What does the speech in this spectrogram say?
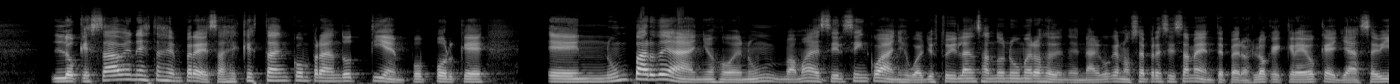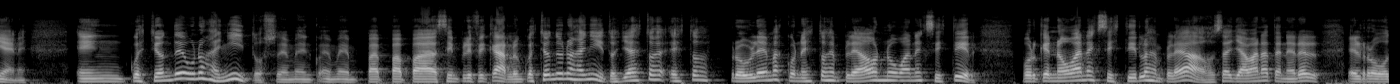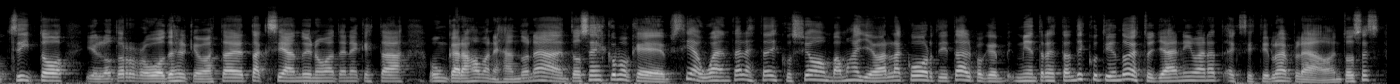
lo que saben estas empresas es que están comprando tiempo porque en un par de años o en un, vamos a decir, cinco años, igual yo estoy lanzando números en, algo que no sé precisamente, pero es lo que creo que ya se viene. En cuestión de unos añitos, para simplificarlo, en cuestión de unos añitos, ya estos, estos problemas con estos empleados no van a existir porque no van a existir los empleados. O sea, ya van a tener el, el robotcito y el otro robot es el que va a estar taxiando y no va a tener que estar un carajo manejando nada. Entonces es como que, sí, aguántala esta discusión, vamos a llevarla corta y tal, porque mientras están discutiendo esto ya ni van a existir los empleados. Entonces,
